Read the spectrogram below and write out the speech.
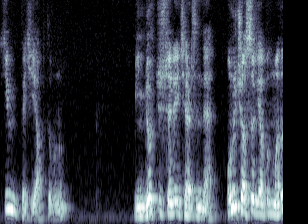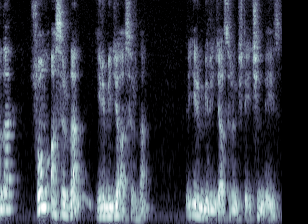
Kim peki yaptı bunu? 1400 sene içerisinde 13 asır yapılmadı da son asırda 20. asırda ve 21. asırın işte içindeyiz.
